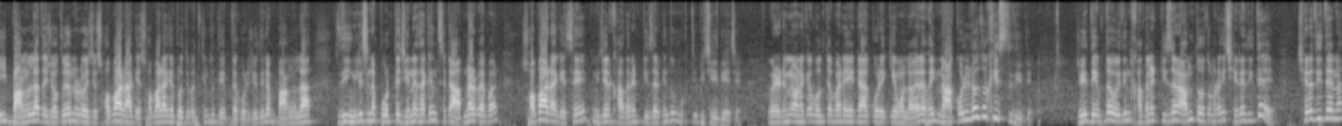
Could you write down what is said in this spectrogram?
এই বাংলাতে যতজন রয়েছে, সবার আগে সবার আগে প্রতিবাদ কিন্তু দেবদা করে যদি না বাংলা, যদি ইংলিশ না পড়তে জেনে থাকেন, সেটা আপনার ব্যাপার। সবার আগে সে নিজের খাদানের টিজার কিন্তু মুক্তি পিছিয়ে দিয়েছে। এবার এটা নিয়ে অনেকে বলতে পারে, এটা করে কেমন লাগে? ভাই, না করলেও তো খিস্তি দিতে। যদি দেবদা ওই দিন খাদানের টিজার আনতো, তোমরা কি ছেড়ে দিতে? ছেড়ে দিতে না।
